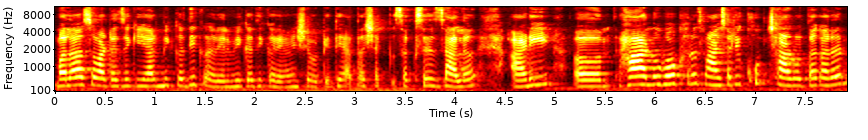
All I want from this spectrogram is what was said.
मला असं वाटायचं की यार मी कधी करेल मी कधी करेल. आणि शेवटी ते आता शक सक्सेस झालं. आणि हा अनुभव खरंच माझ्यासाठी खूप छान होता. कारण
